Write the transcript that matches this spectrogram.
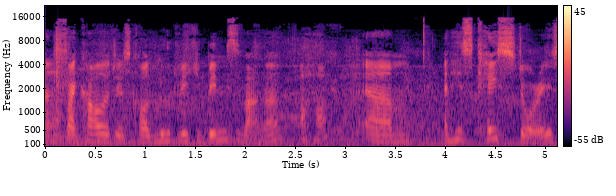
and psychologist called Ludwig Binswanger. Um, and his case stories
